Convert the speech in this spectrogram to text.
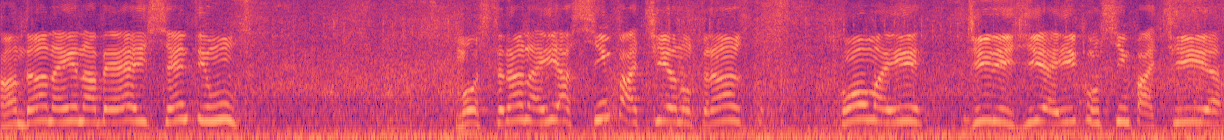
Andando aí na BR-101, mostrando aí a simpatia no trânsito, como aí dirigir aí com simpatia,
